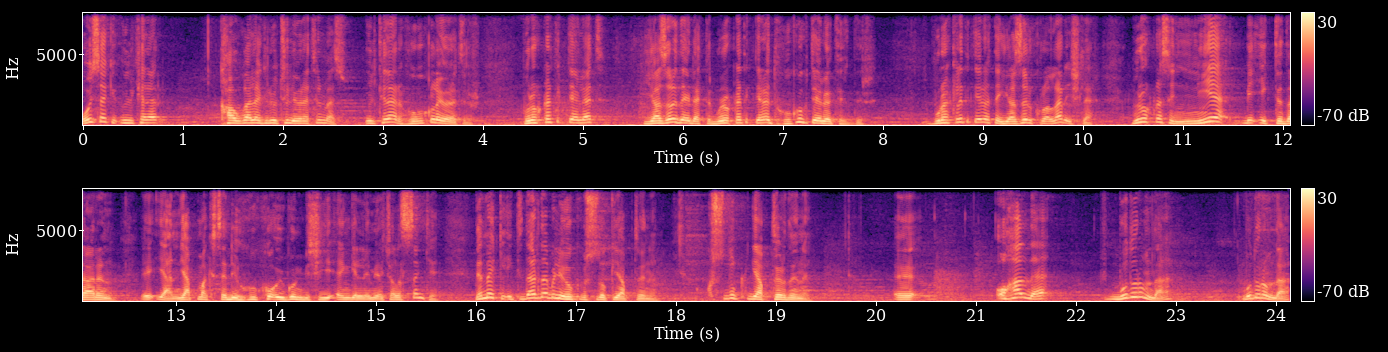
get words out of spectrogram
Oysa ki ülkeler kavgayla gürültüyle yönetilmez. Ülkeler hukukla yönetilir. Bürokratik devlet yazılı devlettir. Bürokratik devlet hukuk devletidir. Bürokratik devlette yazılı kurallar işler. Bürokrasi niye bir iktidarın e, yani yapmak istediği hukuka uygun bir şeyi engellemeye çalışsın ki? Demek ki iktidar da biliyor hukuksuzluk yaptığını, hukuksuzluk yaptırdığını. E, o halde bu durumda bu durumda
